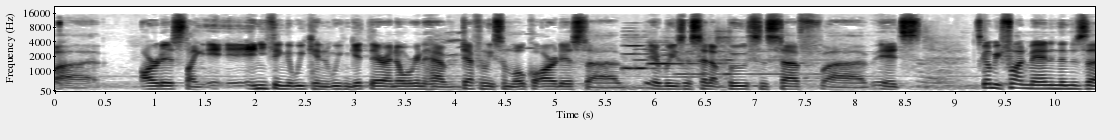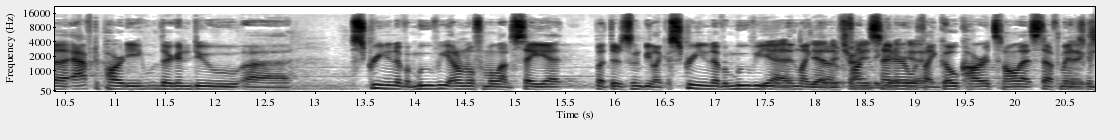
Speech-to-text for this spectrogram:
uh, artists, like anything that we can we can get there. I know we're gonna have definitely some local artists. Uh, everybody's gonna set up booths and stuff. Uh, it's it's it's gonna be fun, man. And then there's the after party. They're gonna do uh, screening of a movie. I don't know if I'm allowed to say yet, but there's gonna be like a screening of a movie, Yeah, and then like yeah, the fun center get- with like go karts and all that stuff, man. Yeah, there's gonna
